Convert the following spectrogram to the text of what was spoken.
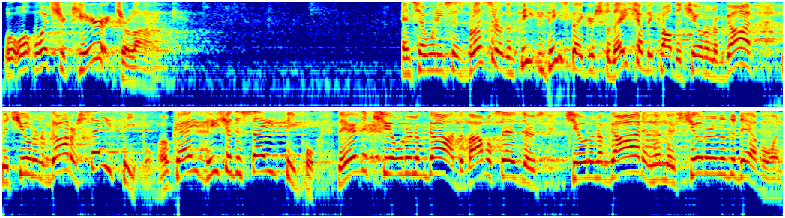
Well, what's your character like? And so when he says, Blessed are the peacemakers, for they shall be called the children of God, the children of God are saved people, okay? These are the saved people. They're the children of God. The Bible says there's children of God and then there's children of the devil. And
